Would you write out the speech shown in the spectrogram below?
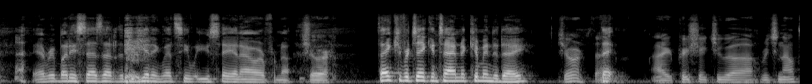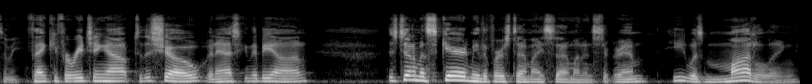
everybody says that at the beginning. Let's see what you say an hour from now. Sure. Thank you for taking time to come in today. Sure. Thank- I appreciate you uh, reaching out to me. Thank you for reaching out to the show and asking to be on. This gentleman scared me the first time I saw him on Instagram. He was modeling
